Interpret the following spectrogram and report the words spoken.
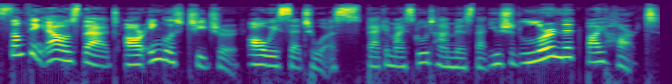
Something else that our English teacher always said to us back in my school time is that you should learn it by heart.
